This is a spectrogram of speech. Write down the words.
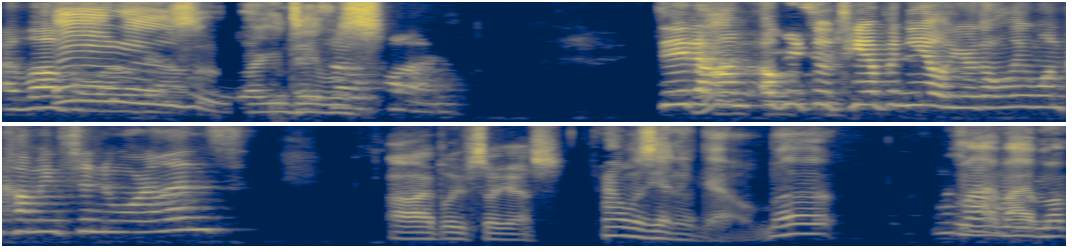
I love the There it logo. is. So fun. Did um okay, so Tampa Neal, you're the only one coming to New Orleans? Uh, I believe so. Yes. I was gonna go, but What's my my, my,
